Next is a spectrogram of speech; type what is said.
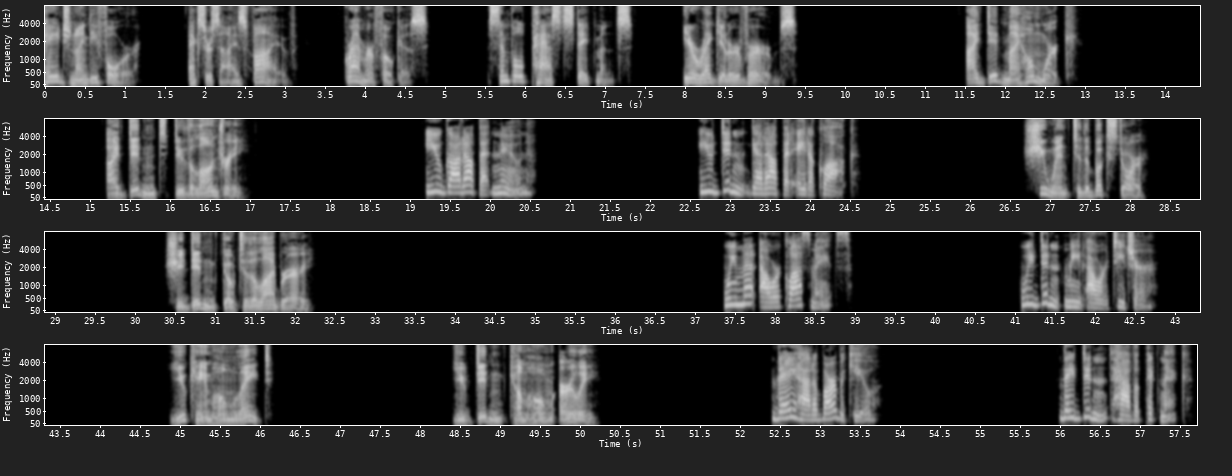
Page 94. Exercise 5. Grammar focus. Simple past statements. Irregular verbs. I did my homework. I didn't do the laundry. You got up at noon. You didn't get up at 8 o'clock. She went to the bookstore. She didn't go to the library. We met our classmates. We didn't meet our teacher. You came home late. You didn't come home early. They had a barbecue. They didn't have a picnic.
